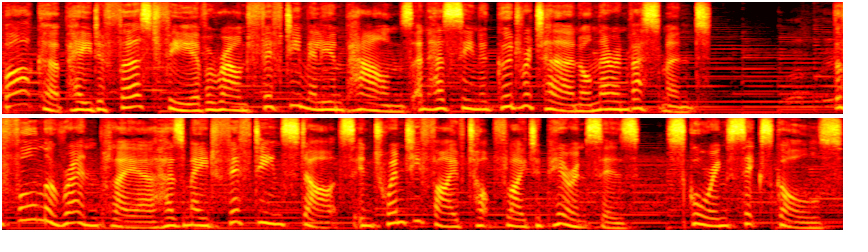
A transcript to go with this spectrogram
Barça paid a first fee of around £50 million and has seen a good return on their investment. The former Rennes player has made 15 starts in 25 top-flight appearances, scoring six goals.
